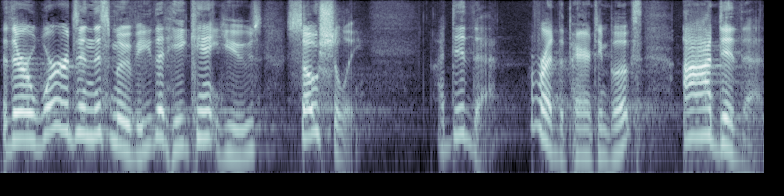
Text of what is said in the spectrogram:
that there are words in this movie that he can't use socially. I did that. I've read the parenting books. I did that.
